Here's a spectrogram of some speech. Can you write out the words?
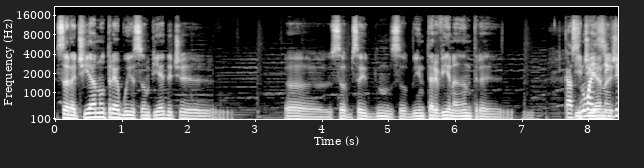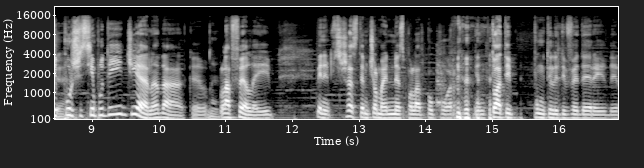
sărăcia nu trebuie să împiedice uh, să, să, să intervină între Ca să nu mai igienă zic și- de pur și simplu de igienă, da, că Da. la fel e... Bine, și așa suntem cel mai nespălat popor din toate punctele de vedere. Din...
